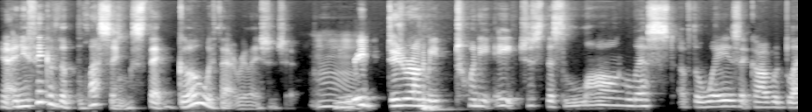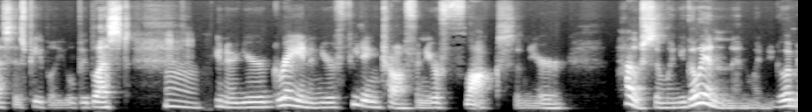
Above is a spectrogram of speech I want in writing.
You know, and you think of the blessings that go with that relationship. You Mm. read Deuteronomy 28, just this long list of the ways that God would bless his people. You will be blessed, Mm. you know, your grain and your feeding trough and your flocks and your house. And when you go in and when you go in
